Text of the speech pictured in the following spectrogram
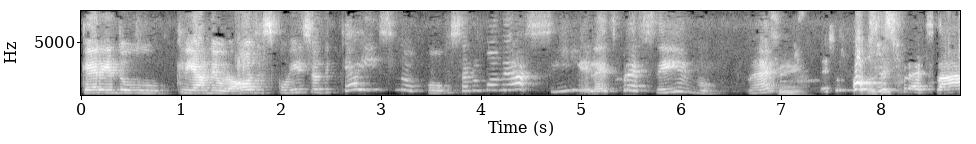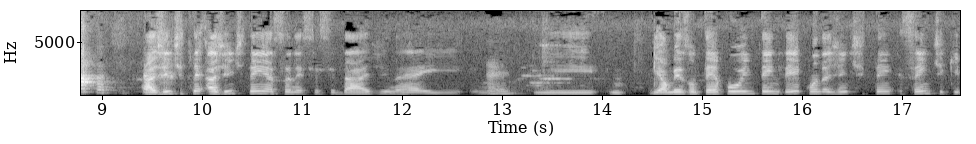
querendo criar neuroses com isso. Eu digo, que é isso, meu povo? O ser humano é assim, ele é expressivo né? Sim. Deixa o povo se expressar. A gente, tem, a gente tem essa necessidade, né? E, é. e, e, ao mesmo tempo entender quando a gente tem, sente que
